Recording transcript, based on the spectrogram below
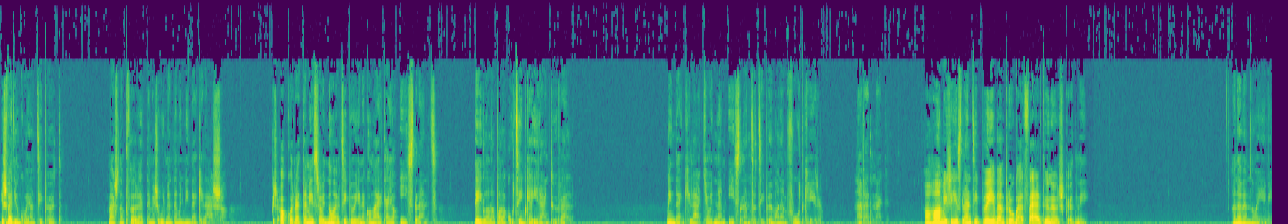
és vegyünk olyan cipőt. Másnap fölvettem, és úgy mentem, hogy mindenki lássa és akkor vettem észre, hogy Noel cipőjének a márkája Eastlands. Téglalap alakú címke iránytűvel. Mindenki látja, hogy nem Eastlands a cipőm, hanem Foodgear. Nevetnek. A hamis Eastland cipőjében próbál feltűnősködni. A nevem Noémi.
